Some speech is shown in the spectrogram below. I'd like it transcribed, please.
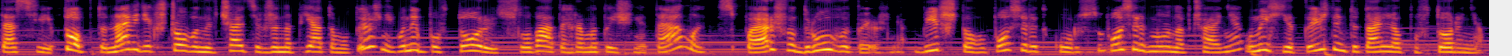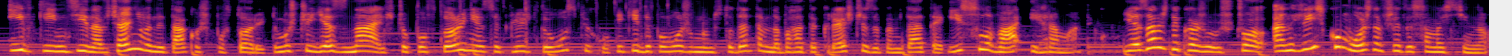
та слів. Тобто, навіть якщо вони вчаться вже на п'ятому тижні, вони повторюють слова та граматичні теми з першого другого тижня. Більш того, посеред курсу, посеред мого навчання, у них є тиждень тотального повторення, і в кінці навчання вони також повторюють, тому що я знаю, що повторення це ключ до успіху, який допоможе моїм студентам набагато краще запам'ятати і слова, і граматику. Я завжди кажу, що англійську можна вчити самостійно,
